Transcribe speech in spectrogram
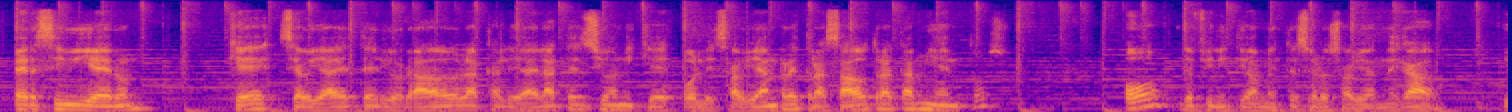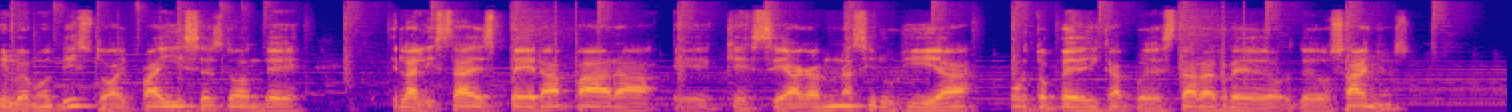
percibieron que se había deteriorado la calidad de la atención y que o les habían retrasado tratamientos o definitivamente se los habían negado. Y lo hemos visto, hay países donde la lista de espera para eh, que se hagan una cirugía ortopédica puede estar alrededor de dos años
